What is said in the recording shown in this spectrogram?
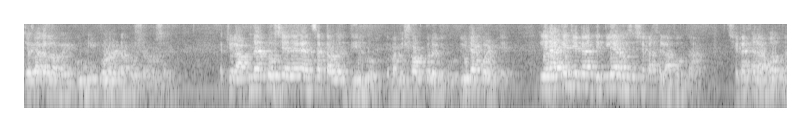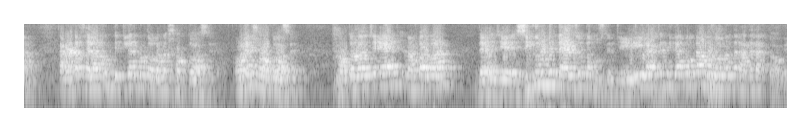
জাজাকাল্লাহ ভাই খুব ইম্পর্টেন্ট একটা প্রশ্ন করছেন? অ্যাকচুয়ালি আপনার কোশ্চেনের অ্যানসারটা অনেক দীর্ঘ, তবে আমি শর্ট করে দেব, দুইটা পয়েন্টে যেটা ডিক্লেয়ার হয়েছে, সেটা খেলাফত না। সেটা খেলাফত না। কারণ খেলাফত ডিক্লেয়ার করতে অনেক শর্ত আছে। অনেক শর্ত আছে। শর্তটা হচ্ছে, এক নাম্বার ওয়ান যে সিকিউরিটি অফ দ্য মুসলিম এই রাষ্ট্রের নিরাপত্তা মুসলমানদের হাতে থাকতে হবে।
